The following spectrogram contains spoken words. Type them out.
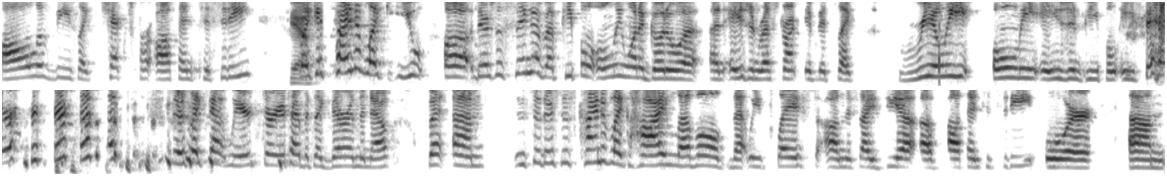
all of these like checks for authenticity. Yeah. Like it's kind of like you uh there's this thing about people only want to go to a, an Asian restaurant if it's like really only Asian people eat there. there's like that weird stereotype. It's like they're in the know. But um and so there's this kind of like high level that we place on this idea of authenticity or um,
